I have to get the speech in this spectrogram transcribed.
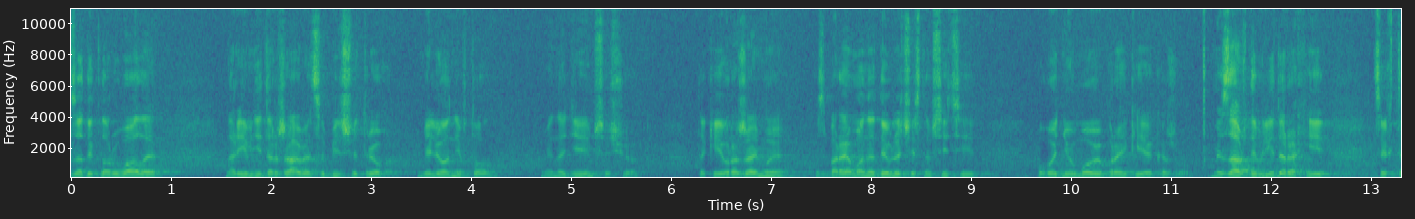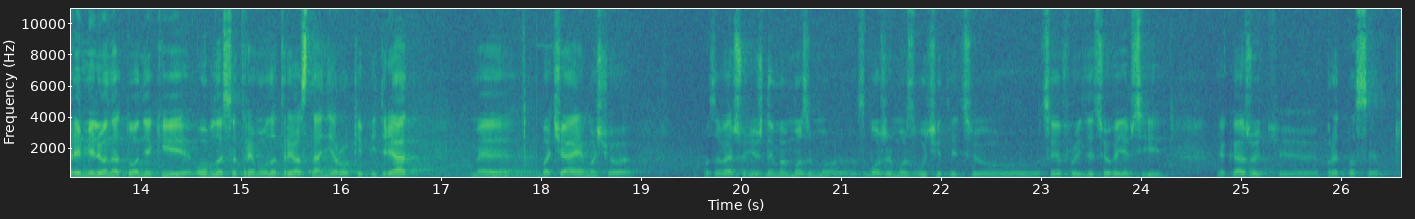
задекларували на рівні держави, це більше трьох мільйонів тонн. Ми надіємося, що такий врожай ми зберемо, не дивлячись на всі ці погодні умови, про які я кажу. Ми завжди в лідерах і цих 3 мільйона тонн, які область отримувала три останні роки підряд, ми бачаємо, що по завершенню жни ми можемо, зможемо озвучити цю цифру, і для цього є всі, як кажуть, е, предпосилки.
